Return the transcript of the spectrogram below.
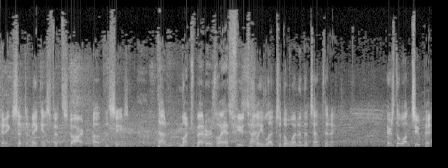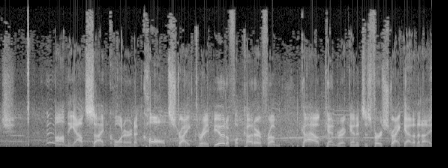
getting set to make his fifth start of the season. Done much better his last few times. Actually led to the win in the 10th inning. Here's the one two pitch on the outside corner and a called strike three. Beautiful cutter from Kyle Kendrick and it's his first strikeout of the night.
